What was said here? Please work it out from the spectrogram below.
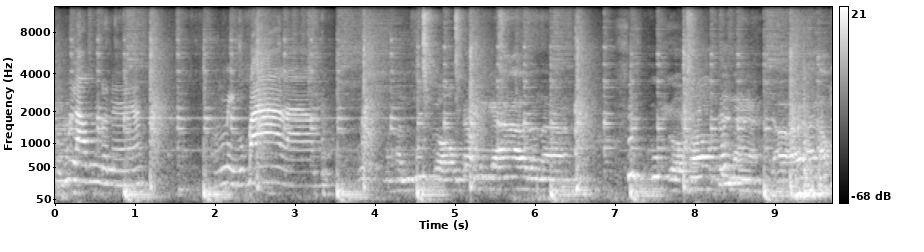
khủng long rồi nè. Con này của ba làm. Hình Google camera rồi nè Google Home nè. Trời ơi ai đóng.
